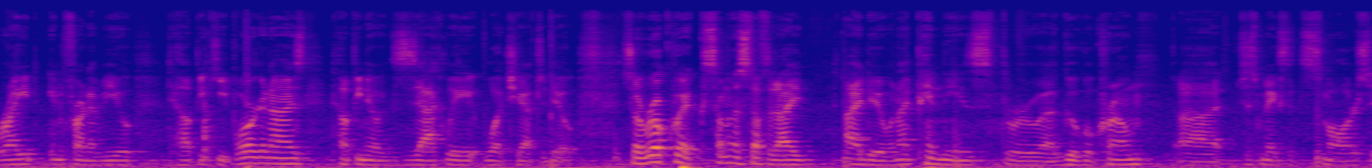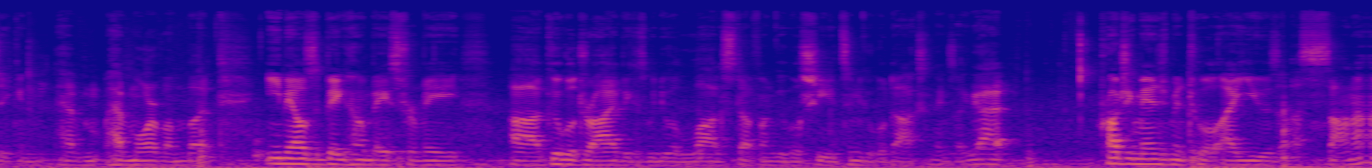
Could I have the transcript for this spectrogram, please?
right in front of you to help you keep organized, to help you know exactly what you have to do. So real quick, some of the stuff that I, I do when I pin these through uh, Google Chrome, uh, just makes it smaller so you can have have more of them. But email is a big home base for me. Uh, Google Drive because we do a lot of stuff on Google Sheets and Google Docs and things like that. Project management tool I use Asana.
